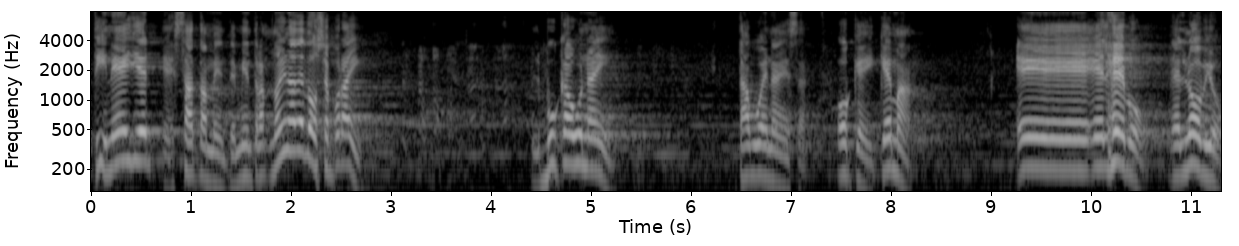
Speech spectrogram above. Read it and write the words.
Teenager, exactamente. Mientras, no hay una de 12 por ahí. Busca una ahí. Está buena esa. Ok, ¿qué más? Eh, el jevo, el novio.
